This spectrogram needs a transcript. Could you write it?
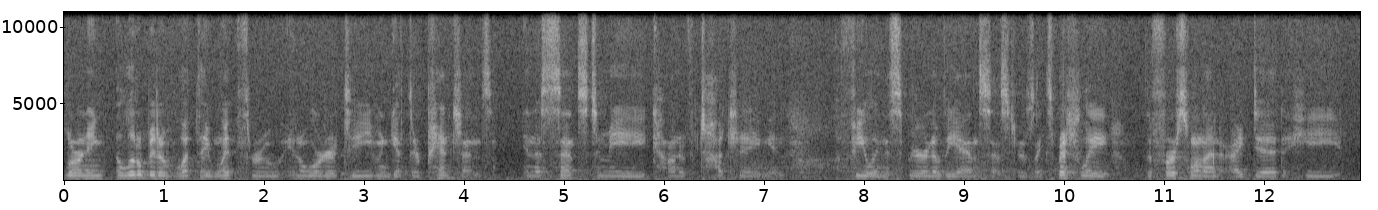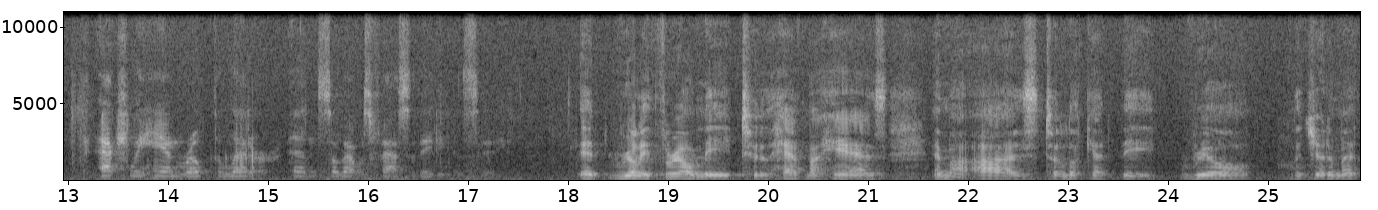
learning a little bit of what they went through in order to even get their pensions. In a sense, to me, kind of touching and feeling the spirit of the ancestors, like especially the first one I, I did, he actually hand wrote the letter, and so that was fascinating to see. It really thrilled me to have my hands and my eyes to look at the real legitimate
